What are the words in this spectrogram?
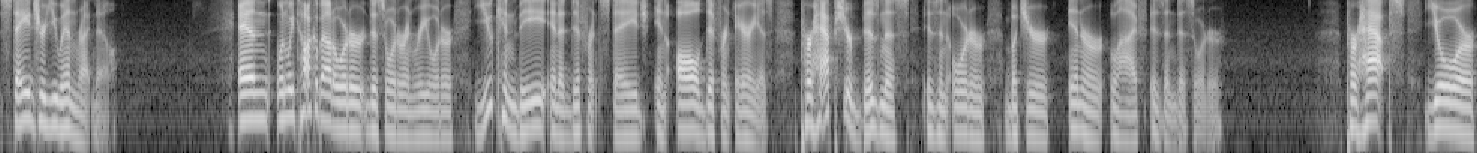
stage are you in right now? And when we talk about order, disorder, and reorder, you can be in a different stage in all different areas. Perhaps your business is in order, but your inner life is in disorder. Perhaps your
